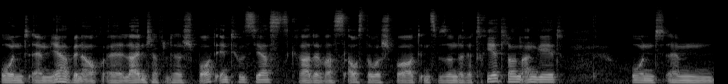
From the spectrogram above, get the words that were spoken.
Und ähm, ja, bin auch äh, leidenschaftlicher Sportenthusiast, gerade was Ausdauersport, insbesondere Triathlon angeht. Und ähm,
